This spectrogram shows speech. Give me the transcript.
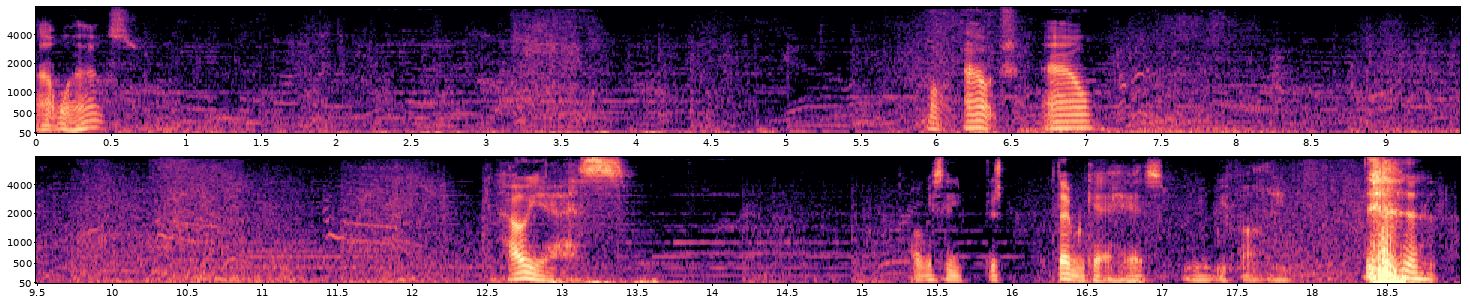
That works. Oh, ouch. Ow. Hell yes. Obviously, just don't get hit, and you'll be fine.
